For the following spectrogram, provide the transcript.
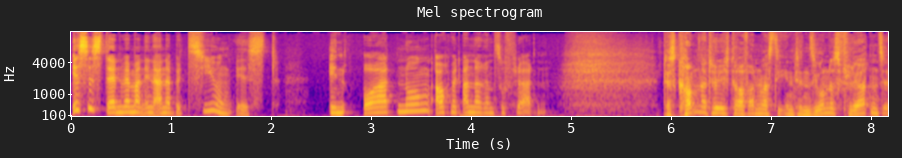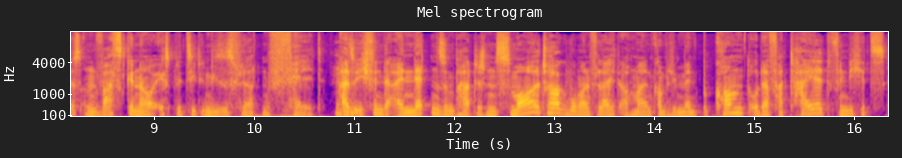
Ist es denn, wenn man in einer Beziehung ist, in Ordnung, auch mit anderen zu flirten? Das kommt natürlich darauf an, was die Intention des Flirtens ist und was genau explizit in dieses Flirten fällt. Also ich finde einen netten, sympathischen Smalltalk, wo man vielleicht auch mal ein Kompliment bekommt oder verteilt, finde ich jetzt,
